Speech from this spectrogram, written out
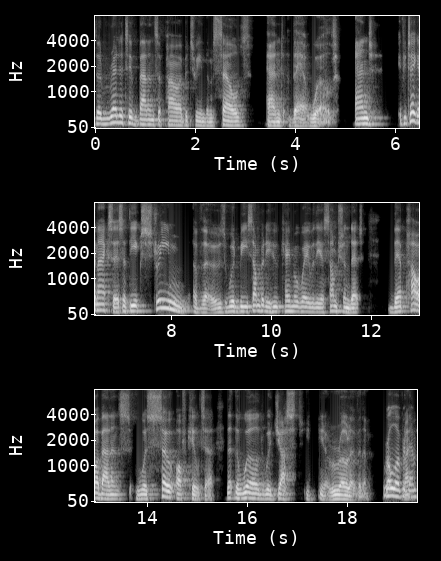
the relative balance of power between themselves and their world. And if you take an axis, at the extreme of those would be somebody who came away with the assumption that their power balance was so off kilter that the world would just you know roll over them roll over right? them.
